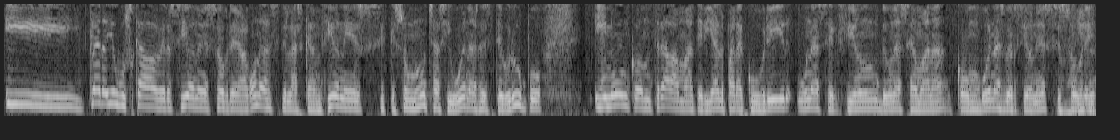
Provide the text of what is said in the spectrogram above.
Y claro, yo buscaba versiones sobre algunas de las canciones, que son muchas y buenas de este grupo, y no encontraba material para cubrir una sección de una semana con buenas versiones sobre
